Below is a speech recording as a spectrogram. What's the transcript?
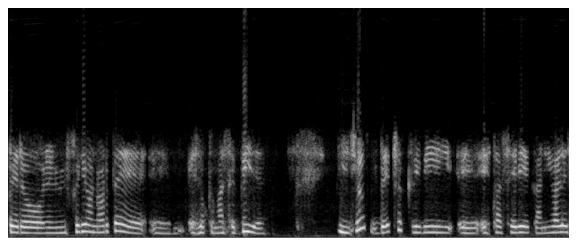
Pero en el hemisferio norte eh, es lo que más se pide. Y yo, de hecho, escribí eh, esta serie de caníbales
